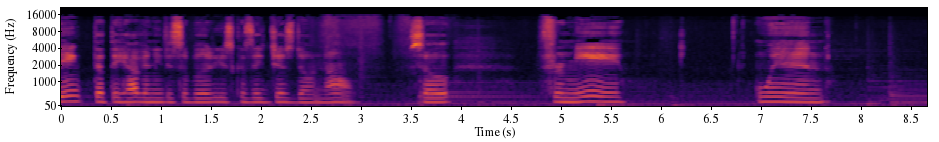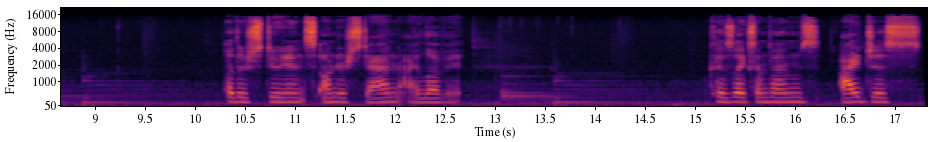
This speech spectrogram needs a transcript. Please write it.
think that they have any disabilities because they just don't know. So, for me, when other students understand, I love it. Because, like, sometimes I just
